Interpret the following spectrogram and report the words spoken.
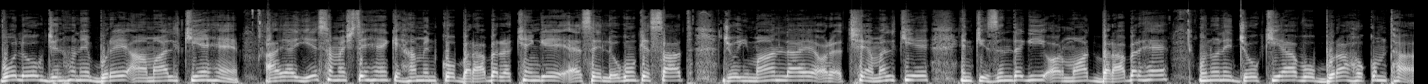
وہ لوگ جنہوں نے برے اعمال کیے ہیں۔ آیا یہ سمجھتے ہیں کہ ہم ان کو برابر رکھیں گے؟ ایسے لوگوں کے ساتھ جو ایمان لائے اور اچھے عمل کیے، ان کی زندگی اور موت برابر ہے۔ انہوں نے جو کیا وہ برا حکم تھا۔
